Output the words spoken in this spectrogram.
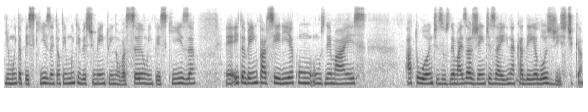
de muita pesquisa, então tem muito investimento em inovação, em pesquisa, é, e também em parceria com os demais atuantes, os demais agentes aí na cadeia logística.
